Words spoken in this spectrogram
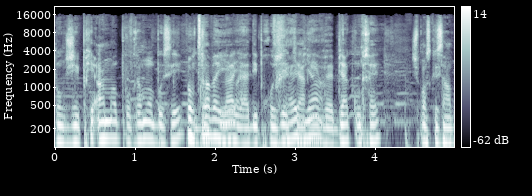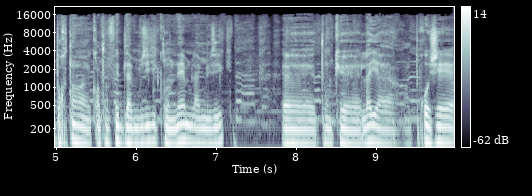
Donc j'ai pris un an pour vraiment bosser. Pour Et donc travailler, Là, il y a des projets Très qui bien. arrivent bien concrets. Je pense que c'est important euh, quand on fait de la musique et qu'on aime la musique. Euh, donc euh, là, il y a un projet,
